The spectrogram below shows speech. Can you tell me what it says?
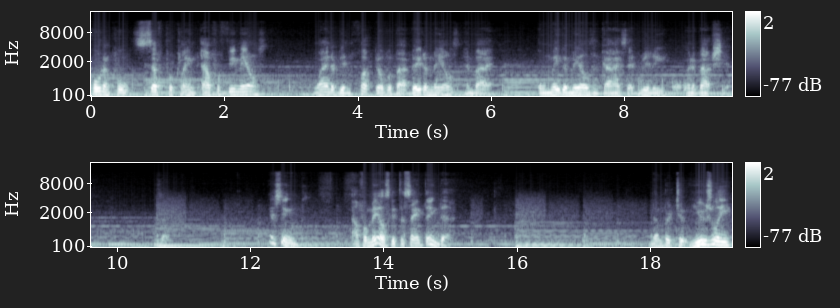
quote unquote self proclaimed alpha females wind up getting fucked over by beta males and by omega males and guys that really went about shit. So I've seen alpha males get the same thing done. Number two, usually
